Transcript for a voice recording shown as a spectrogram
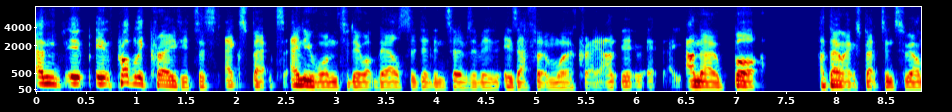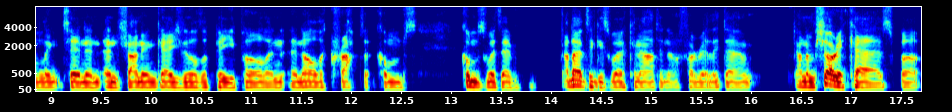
and it, it's probably crazy to expect anyone to do what Bielsa did in terms of his, his effort and work rate. I, it, I know, but I don't expect him to be on LinkedIn and, and trying to engage with other people and, and all the crap that comes comes with him. I don't think he's working hard enough. I really don't. And I'm sure he cares, but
